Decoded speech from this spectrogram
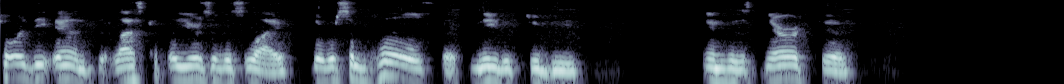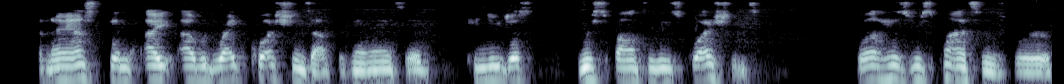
toward the end, the last couple of years of his life, there were some holes that needed to be in his narrative. And I asked him, I, I would write questions out to him, and I said, Can you just respond to these questions? Well, his responses were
